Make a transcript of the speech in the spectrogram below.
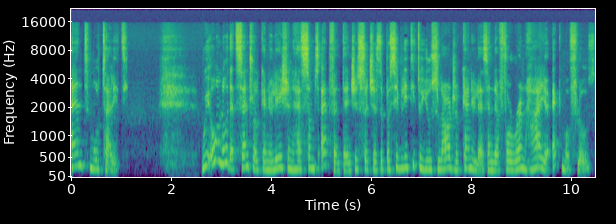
and mortality. We all know that central cannulation has some advantages, such as the possibility to use larger cannulas and therefore run higher ECMO flows,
